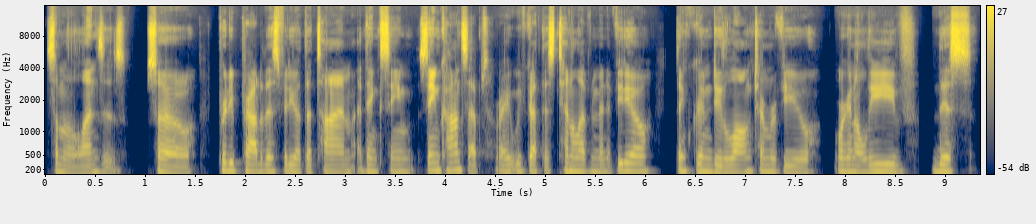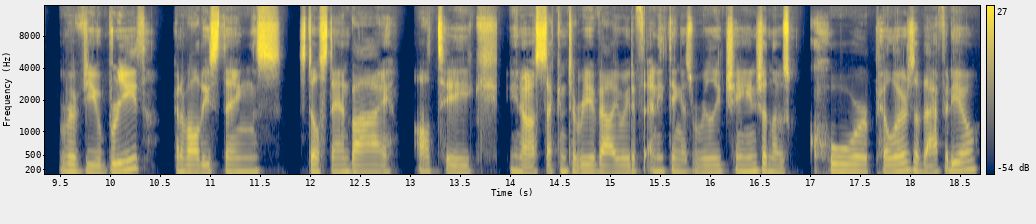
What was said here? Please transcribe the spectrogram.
some of the lenses. So pretty proud of this video at the time. I think same same concept, right? We've got this 10, 11 minute video. Think we're going to do long-term review. We're going to leave this review breathe. Kind of all these things still stand by. I'll take, you know, a second to reevaluate if anything has really changed on those core pillars of that video,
